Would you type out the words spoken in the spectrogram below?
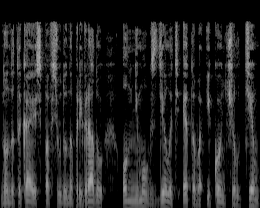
но, натыкаясь повсюду на преграду, он не мог сделать этого и кончил тем,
